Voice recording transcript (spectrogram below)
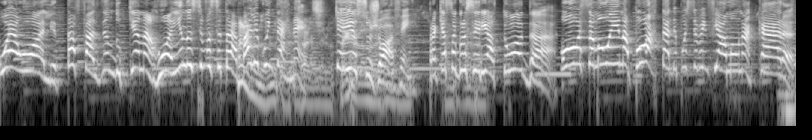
Ué, Oli, tá fazendo o que na rua ainda se você trabalha com internet? Que isso, jovem? Pra que essa grosseria toda? Ô, oh, essa mão aí na porta! Depois você vai enfiar a mão na cara!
